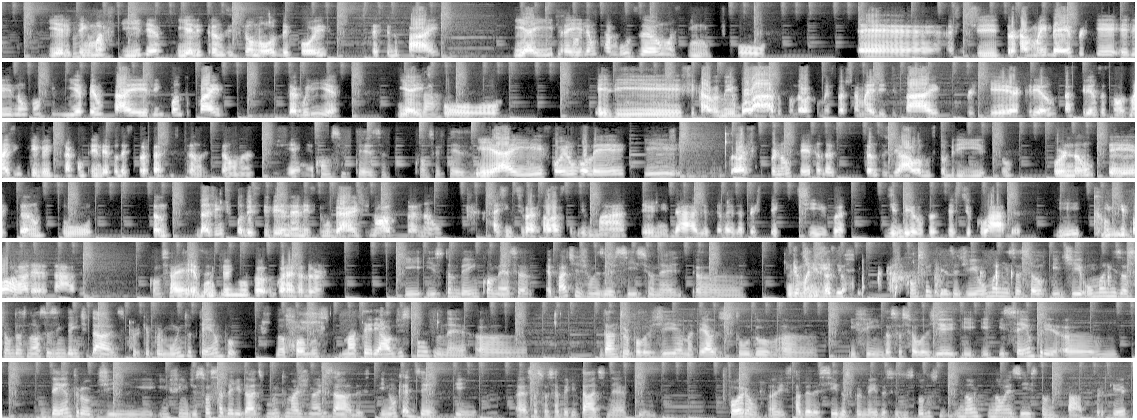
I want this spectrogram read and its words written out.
e ele uhum. tem uma filha, e ele transicionou depois de ter sido pai. E aí, para ele, é um tabuzão, assim, tipo. É, a gente trocava uma ideia porque ele não conseguia pensar ele enquanto pai da guria. E aí, tá. tipo, ele ficava meio bolado quando ela começou a chamar ele de pai, porque a criança, as crianças são as mais incríveis para compreender todo esse processo de transição, né? De gênero. Com certeza, com certeza. E aí foi um rolê que eu acho que por não ter tantas, tantos diálogos sobre isso, por não ter tanto tanto, da gente poder se ver né, nesse lugar de nossa, não. A gente vai falar sobre maternidade através da perspectiva de deusas testiculadas. E, e, e bora, sabe? Com certeza. É, é muito encorajador. E isso também começa, é parte de um exercício, né? Uh, de humanização. De com certeza, de humanização e de humanização das nossas identidades, porque por muito tempo nós fomos material de estudo, né? Uh, da antropologia, material de estudo, uh, enfim, da sociologia e, e, e sempre uh, dentro de, enfim, de sociabilidades muito marginalizadas. E não quer dizer que essas sociabilidades, né, que foram uh, estabelecidas por meio desses estudos não, não existam de fato, porque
